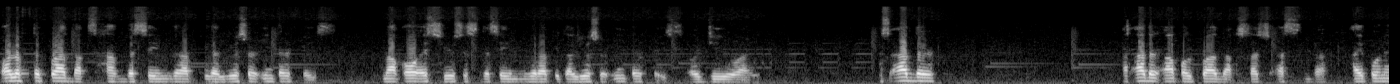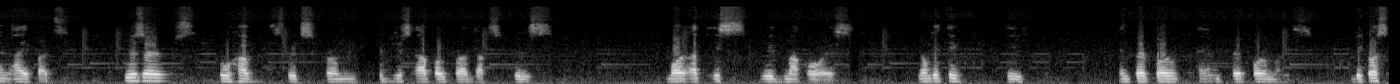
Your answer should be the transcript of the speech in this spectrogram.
All of the products have the same graphical user interface. Mac OS uses the same graphical user interface or GUI. As other as other Apple products such as the iPhone and iPads, users who have switched from previous Apple products feels more at ease with macOS. Longevity and, perform- and performance. Because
